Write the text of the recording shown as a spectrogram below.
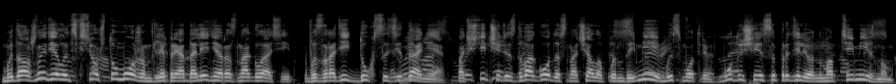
Мы должны делать все, что можем для преодоления разногласий, возродить дух созидания. Почти через два года с начала пандемии мы смотрим в будущее с определенным оптимизмом.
